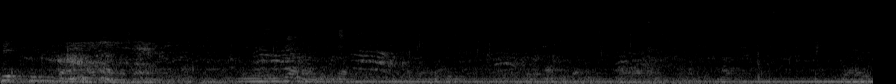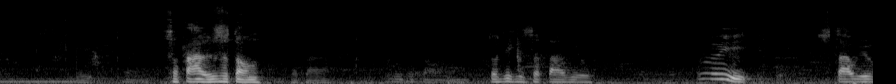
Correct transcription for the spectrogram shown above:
สตาร์หรือสตอง สตาร์ตัวนี้คือสตาร์วิวอุ้ย สตาร์วิว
